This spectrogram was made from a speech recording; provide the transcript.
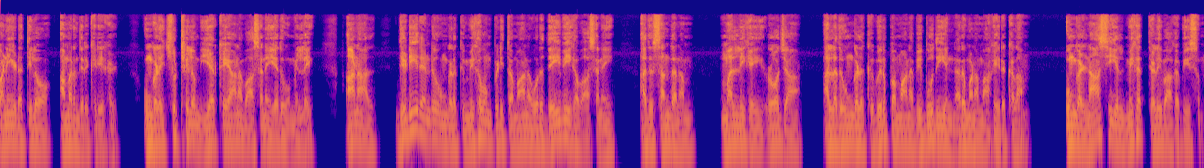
பணியிடத்திலோ அமர்ந்திருக்கிறீர்கள். உங்களை சுற்றிலும் இயற்கையான வாசனை எதுவும் இல்லை. ஆனால் திடீரென்று உங்களுக்கு மிகவும் பிடித்தமான ஒரு தெய்வீக வாசனை அது சந்தனம் மல்லிகை ரோஜா அல்லது உங்களுக்கு விருப்பமான விபூதியின் நறுமணமாக இருக்கலாம். உங்கள் நாசியில் மிகத் தெளிவாக வீசும்.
